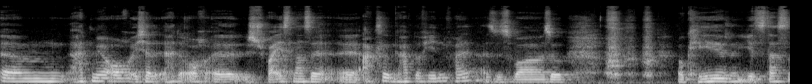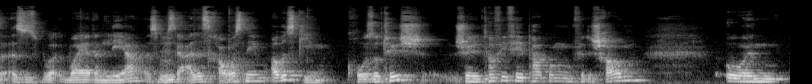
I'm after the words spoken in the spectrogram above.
Ähm, hat mir auch, ich hatte auch äh, schweißnasse äh, Achseln gehabt auf jeden Fall. Also es war so, okay, jetzt das, also es war, ja dann leer, also musste ja alles rausnehmen, aber es ging. Großer Tisch, schöne Toffifee-Packung für die Schrauben und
